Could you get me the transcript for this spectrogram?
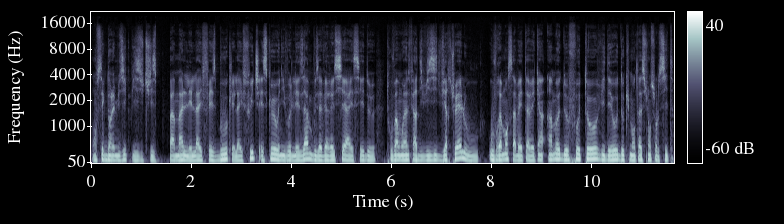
On sait que dans la musique, ils utilisent pas mal les live Facebook, les live Switch. Est-ce que au niveau de l'ESAM, vous avez réussi à essayer de trouver un moyen de faire des visites virtuelles ou, vraiment ça va être avec un, un mode de photo, vidéo, documentation sur le site?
